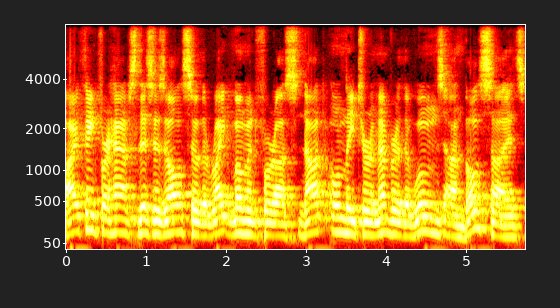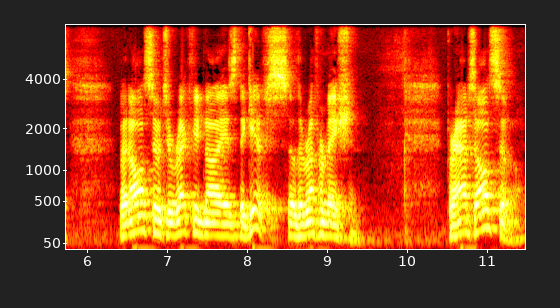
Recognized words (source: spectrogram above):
I think perhaps this is also the right moment for us not only to remember the wounds on both sides, but also to recognize the gifts of the Reformation. Perhaps also,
